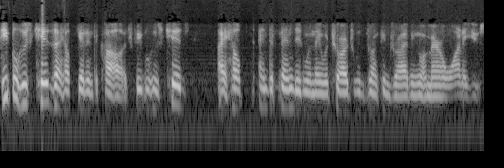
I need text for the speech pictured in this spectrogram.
People whose kids I helped get into college, people whose kids I helped and defended when they were charged with drunken driving or marijuana use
